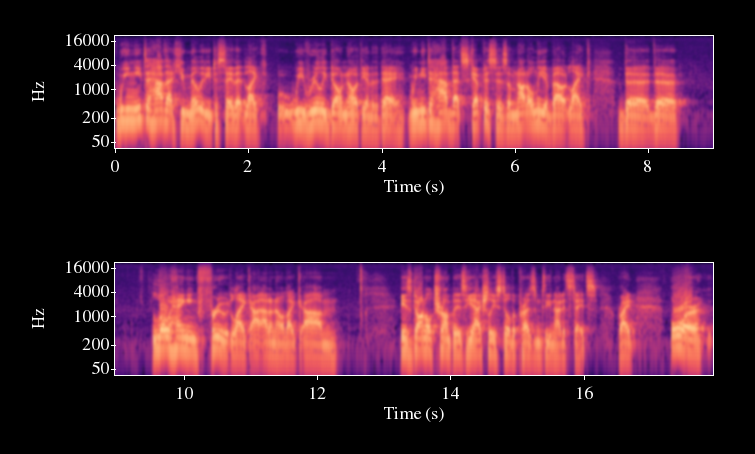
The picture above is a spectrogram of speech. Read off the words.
we need to have that humility to say that like we really don't know at the end of the day. We need to have that skepticism not only about like the the low hanging fruit, like I, I don't know, like um, is Donald Trump is he actually still the president of the United States, right? Or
